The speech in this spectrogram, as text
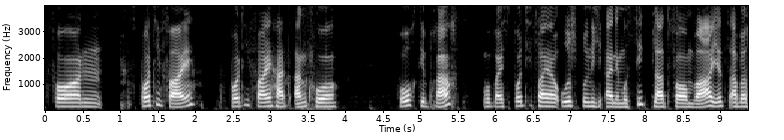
von Spotify. Spotify hat Anchor hochgebracht, wobei Spotify ja ursprünglich eine Musikplattform war, jetzt aber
